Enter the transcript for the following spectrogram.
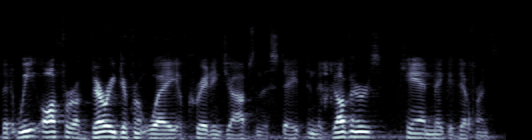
that we offer a very different way of creating jobs in the state, and the governors can make a difference.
